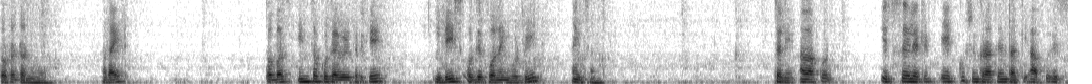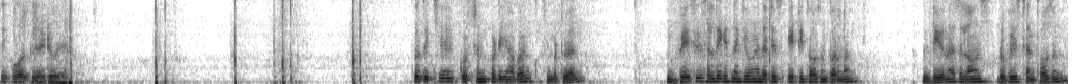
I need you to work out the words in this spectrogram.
total turnover right तो बस इन सबको कैलकुलेट करके least of the following would be exam चलिए, अब आपको इससे रिलेटेड एक क्वेश्चन कराते हैं ताकि आपको इससे और क्लियरिटी हो जाए। तो देखिए क्वेश्चन पढ़िए यहाँ पर question number twelve basic salary कितना क्यों है? That is eighty thousand per month dearness allowance rupees ten thousand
